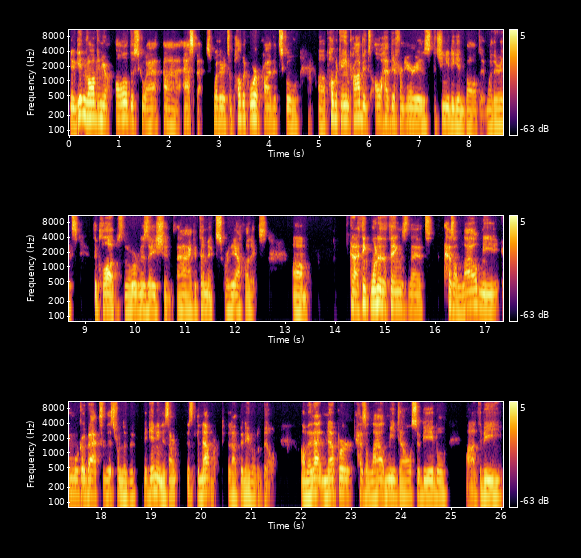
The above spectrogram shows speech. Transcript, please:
you know, get involved in your all the school a, uh, aspects, whether it's a public or a private school. Uh, public and privates all have different areas that you need to get involved in, whether it's the clubs, the organizations, the academics, or the athletics. Um, and I think one of the things that has allowed me, and we'll go back to this from the beginning, is, our, is the network that I've been able to build. Um, and that network has allowed me to also be able uh, to be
